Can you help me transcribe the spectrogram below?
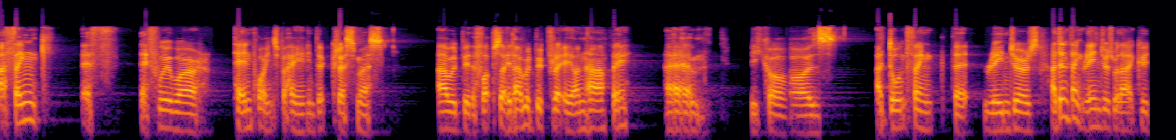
I think if if we were ten points behind at Christmas, I would be the flip side. I would be pretty unhappy um, because I don't think that Rangers. I didn't think Rangers were that good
